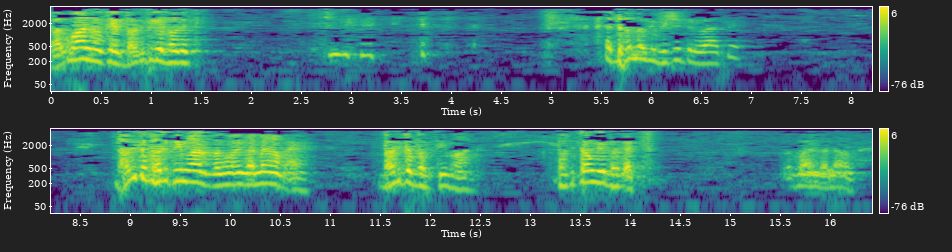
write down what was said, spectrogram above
भगवान होते भक्त के भक्त। दोनों की विचित्र बात है। भक्त भक्तिमान, भगवान का नाम है। भक्त भक्तिमान। भक्तों के भगत। भगवान का नाम है।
